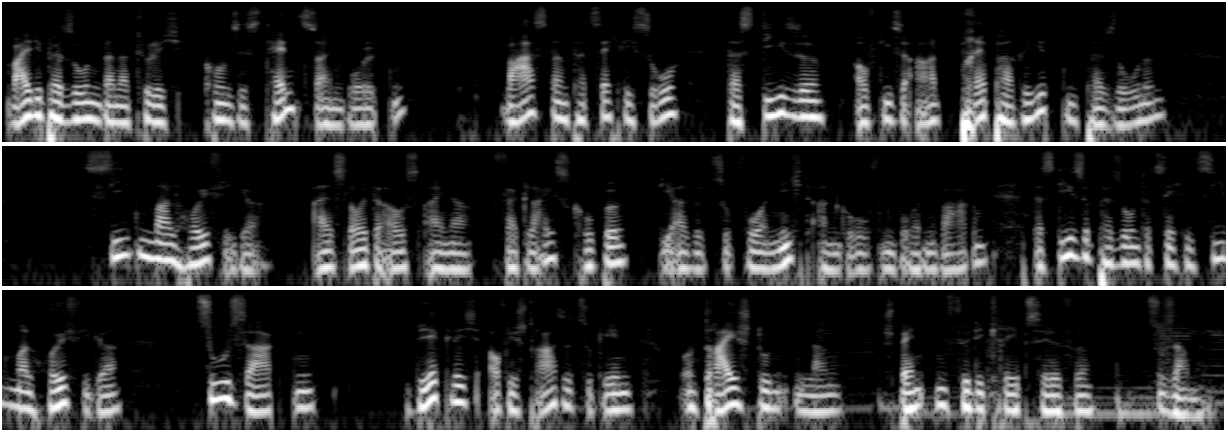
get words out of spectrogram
weil die Personen dann natürlich konsistent sein wollten, war es dann tatsächlich so, dass diese auf diese Art präparierten Personen siebenmal häufiger als Leute aus einer Vergleichsgruppe, die also zuvor nicht angerufen worden waren, dass diese Personen tatsächlich siebenmal häufiger zusagten, wirklich auf die Straße zu gehen und drei Stunden lang Spenden für die Krebshilfe zu sammeln.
